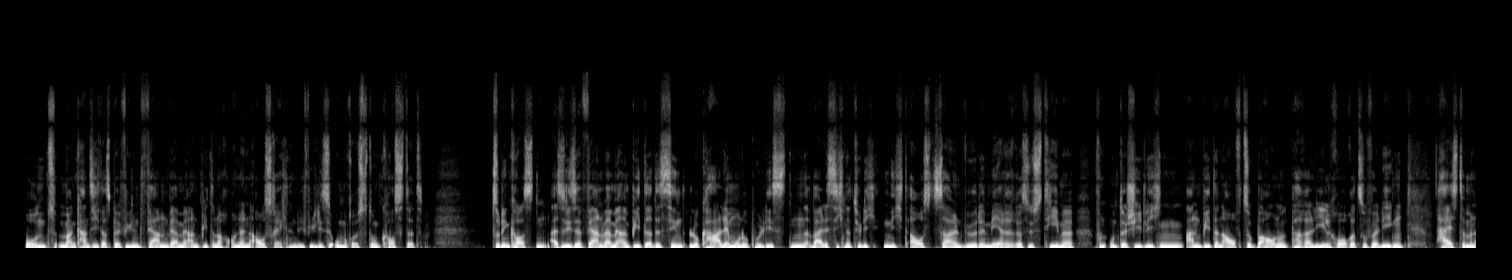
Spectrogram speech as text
Und man kann sich das bei vielen Fernwärmeanbietern auch online ausrechnen, wie viel diese Umrüstung kostet. Zu den Kosten. Also diese Fernwärmeanbieter, das sind lokale Monopolisten, weil es sich natürlich nicht auszahlen würde, mehrere Systeme von unterschiedlichen Anbietern aufzubauen und parallel Rohre zu verlegen. Heißt, wenn man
